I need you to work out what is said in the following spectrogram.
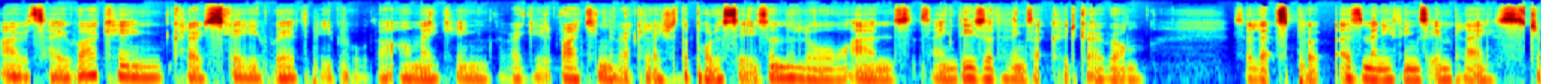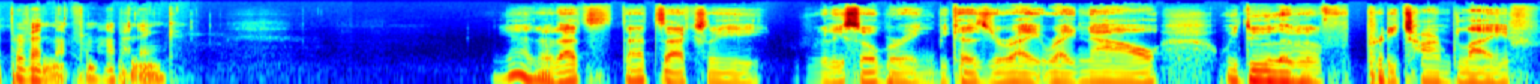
I would say working closely with people that are making the writing the regulation, the policies, and the law, and saying these are the things that could go wrong. So let's put as many things in place to prevent that from happening. Yeah, no, that's that's actually really sobering because you're right. Right now, we do live a pretty charmed life.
